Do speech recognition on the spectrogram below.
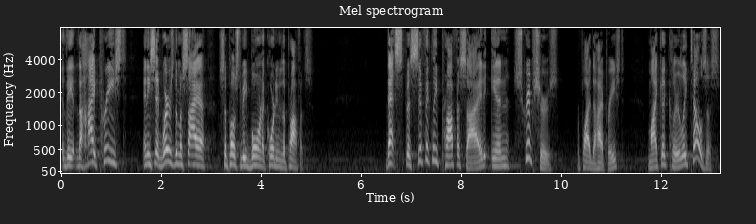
the, the high priest, and he said, Where's the Messiah supposed to be born according to the prophets? That's specifically prophesied in scriptures, replied the high priest. Micah clearly tells us.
